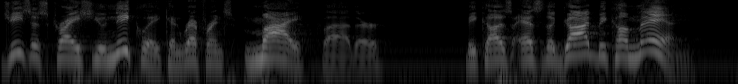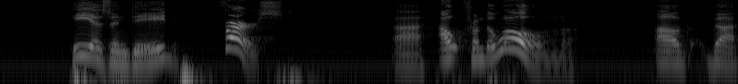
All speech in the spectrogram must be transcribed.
Jesus Christ uniquely can reference my Father because as the God become man, he is indeed first uh, out from the womb of the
